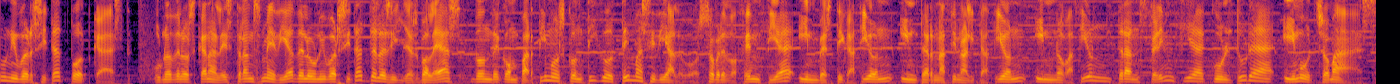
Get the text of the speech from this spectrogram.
Universitat Podcast, uno de los canales transmedia de la Universidad de las Islas Baleares, donde compartimos contigo temas y diálogos sobre docencia, investigación, internacionalización, innovación, transferencia, cultura y mucho más.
